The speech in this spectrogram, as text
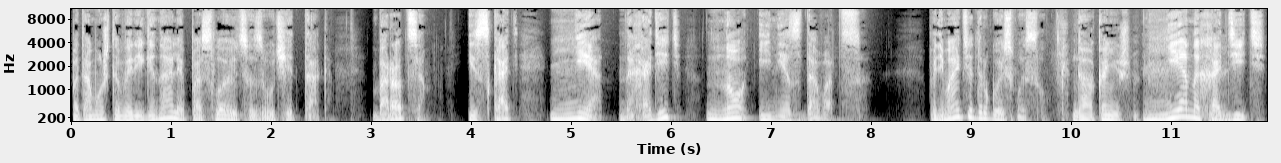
Потому что в оригинале пословица звучит так. Бороться, искать, не находить, но и не сдаваться. Понимаете другой смысл? Да, конечно. Не находить,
